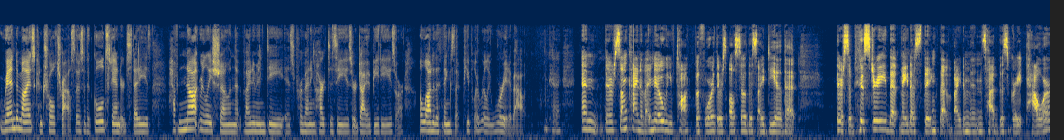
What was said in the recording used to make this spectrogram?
randomized control trials, those are the gold standard studies, have not really shown that vitamin D is preventing heart disease or diabetes or a lot of the things that people are really worried about. Okay. And there's some kind of, I know we've talked before, there's also this idea that there's some history that made us think that vitamins had this great power.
